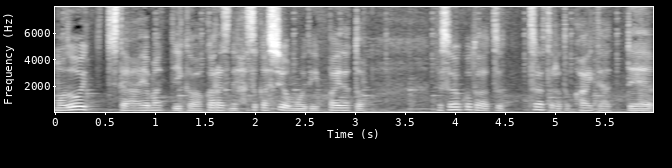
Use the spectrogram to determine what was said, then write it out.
もうどうして謝っていいか分からずに恥ずかしい思いでいっぱいだとでそういうことがつらつらと書いてあって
